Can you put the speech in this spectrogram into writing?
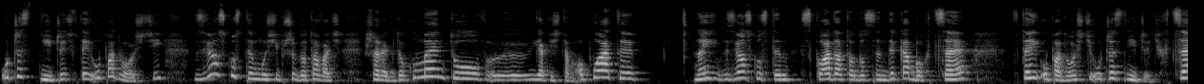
uczestniczyć w tej upadłości. W związku z tym musi przygotować szereg dokumentów, y, jakieś tam opłaty. No i w związku z tym składa to do syndyka, bo chce w tej upadłości uczestniczyć. Chce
